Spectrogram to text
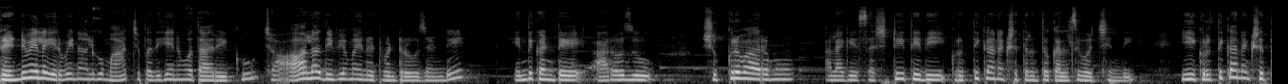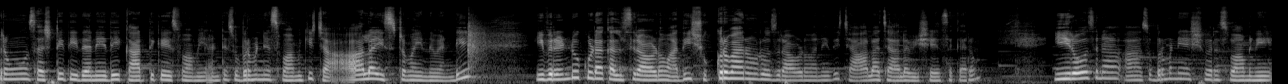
రెండు వేల ఇరవై నాలుగు మార్చి పదిహేనవ తారీఖు చాలా దివ్యమైనటువంటి రోజండి. ఎందుకంటే ఆ రోజు శుక్రవారము అలాగే షష్ఠీ తిథి కృత్తికా నక్షత్రంతో కలిసి వచ్చింది. ఈ కృత్తికా నక్షత్రము షష్ఠీ తిథి అనేది కార్తికేయ స్వామి అంటే సుబ్రహ్మణ్య స్వామికి చాలా ఇష్టమైనవండి. ఇవి రెండు కూడా కలిసి రావడం అది శుక్రవారం రోజు రావడం అనేది చాలా చాలా విశేషకరం. ఈ రోజున ఆ సుబ్రహ్మణ్యేశ్వర స్వామిని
